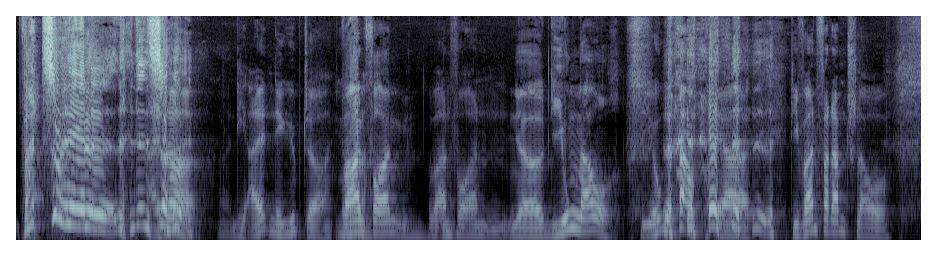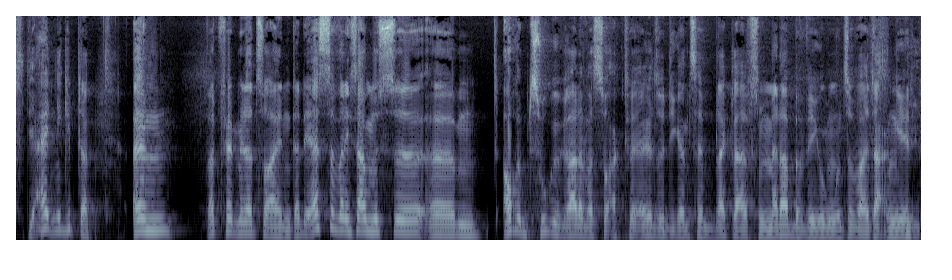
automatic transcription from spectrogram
Was zur Hölle? Das ist Alter, die alten Ägypter waren ja, vorhanden. waren vorhanden. Ja, die Jungen auch. Die Jungen auch, ja. Die waren verdammt schlau. Die alten Ägypter. Ähm, was fällt mir dazu ein? Das erste, was ich sagen müsste, ähm, auch im Zuge gerade, was so aktuell so die ganze Black Lives Matter Bewegung und so weiter angeht,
